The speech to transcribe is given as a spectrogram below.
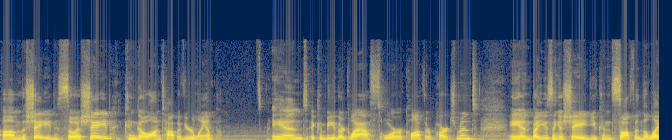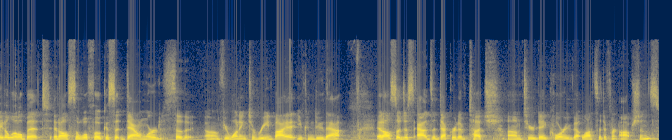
um, the shade. So a shade can go on top of your lamp and it can be either glass or cloth or parchment. And by using a shade, you can soften the light a little bit. It also will focus it downward so that uh, if you're wanting to read by it, you can do that. It also just adds a decorative touch um, to your decor. You've got lots of different options.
